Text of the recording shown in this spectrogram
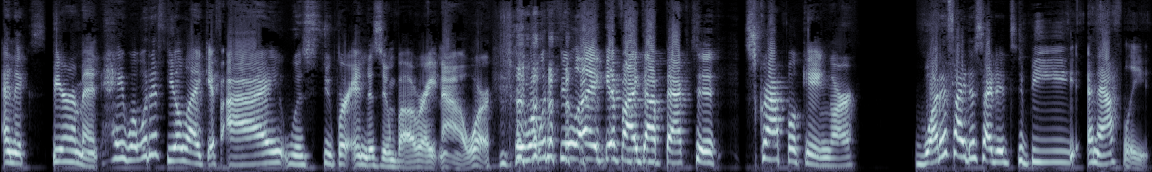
an experiment hey what would it feel like if i was super into zumba right now? or hey, what would it feel like if i got back to scrapbooking? or what if i decided to be an athlete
